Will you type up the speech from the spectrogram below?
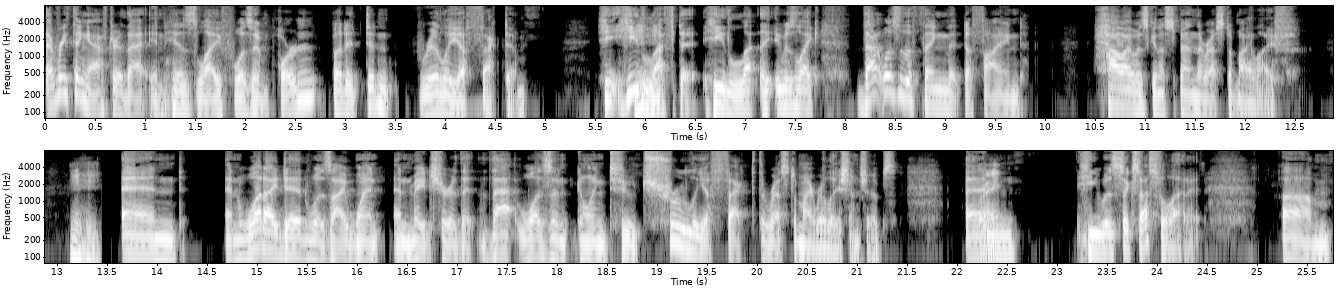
everything after that in his life was important, but it didn't really affect him. He he mm-hmm. left it. He le- it was like that was the thing that defined how I was going to spend the rest of my life. Mm-hmm. And and what I did was I went and made sure that that wasn't going to truly affect the rest of my relationships. And right. he was successful at it. Um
